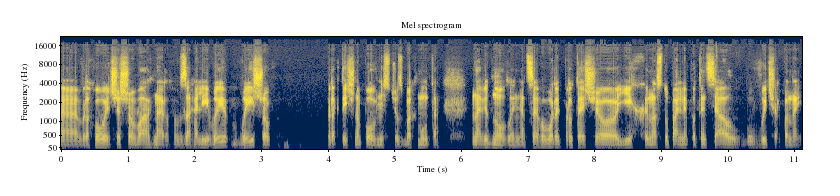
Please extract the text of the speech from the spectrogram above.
Е, враховуючи, що Вагнер взагалі ви, вийшов практично повністю з Бахмута на відновлення. Це говорить про те, що їх наступальний потенціал був вичерпаний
